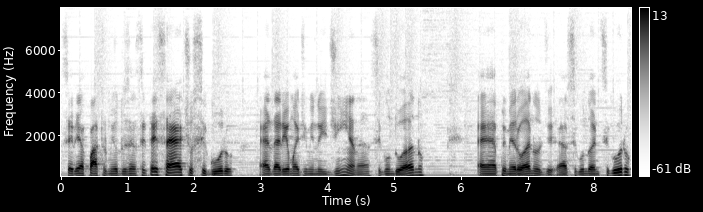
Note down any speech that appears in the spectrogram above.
seria 4.237, o seguro é, daria uma diminuidinha, né? Segundo ano, é, primeiro ano de, é, segundo ano de seguro,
